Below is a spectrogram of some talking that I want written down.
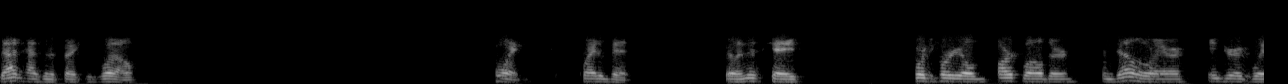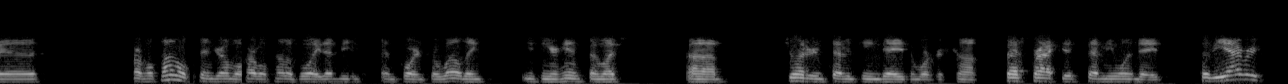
that has an effect as well. Boy, quite a bit. So in this case, 44-year-old arc welder from Delaware injured with carpal tunnel syndrome, well, carpal tunnel, boy, that'd be important for welding, using your hands so much. Uh, 217 days in workers' comp. Best practice, 71 days. So the average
